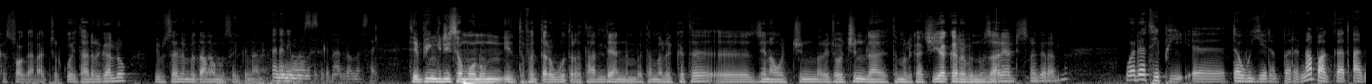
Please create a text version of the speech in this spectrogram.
ከእሷ ጋር አጭር ቆይታ አደርጋለሁ። ኢየሩሳሌም በጣም አመሰግናለሁ። ቴፒ እንግዲህ ሰሞኑን የተፈጠረው ውጥረት አለ። ያንን በተመለከተ ዜናዎችን፣ መረጃዎችን ለተመልካች እያቀረብን ነው። ዛሬ አዲስ ነገር አለ። ወደ ቴፒ ደውዬ ነበርና በአጋጣሚ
